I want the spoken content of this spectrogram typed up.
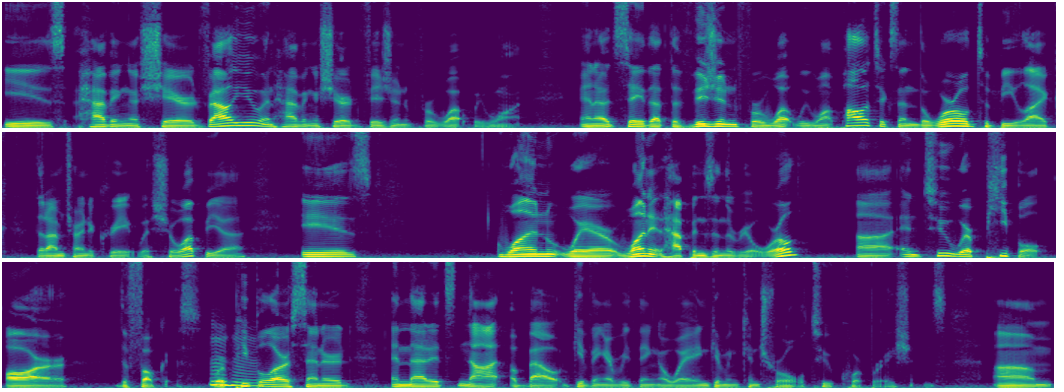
is having a shared value and having a shared vision for what we want. And I would say that the vision for what we want politics and the world to be like that I'm trying to create with Showupia is one where one it happens in the real world, uh, and two where people are the focus, where people are centered, and that it's not about giving everything away and giving control to corporations. Um,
